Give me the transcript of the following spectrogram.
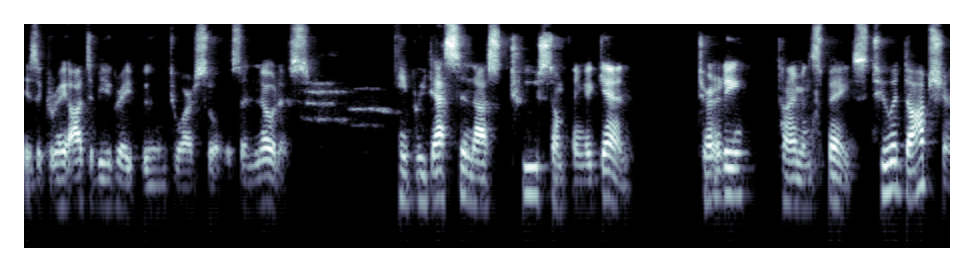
is a great, ought to be a great boon to our souls. And notice, He predestined us to something again eternity, time, and space, to adoption.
